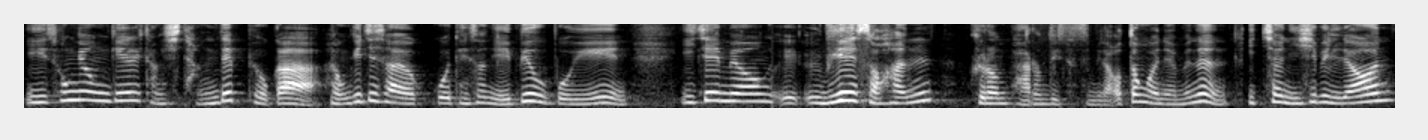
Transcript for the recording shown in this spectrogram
이 송영길 당시 당대표가 경기지사였고 대선 예비 후보인 이재명을 위해서 한 그런 발언도 있었습니다. 어떤 거냐면은 2021년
